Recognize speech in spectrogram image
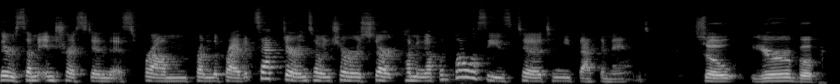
there's some interest in this from from the private sector. And so insurers start coming up with policies to to meet that demand. So your book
